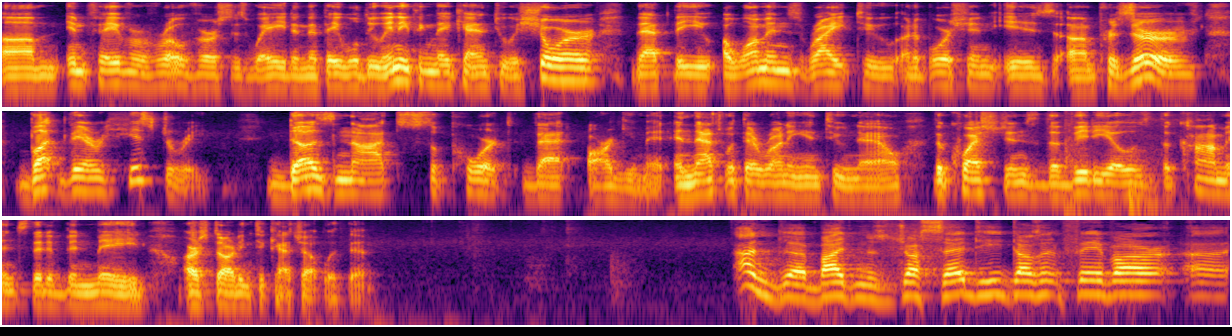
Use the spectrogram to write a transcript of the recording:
um, in favor of Roe versus Wade, and that they will do anything they can to assure that the a woman's right to an abortion is um, preserved. But their history does not support that argument. And that's what they're running into now. The questions, the videos, the comments that have been made are starting to catch up with them. And uh, Biden has just said he doesn't favor uh,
